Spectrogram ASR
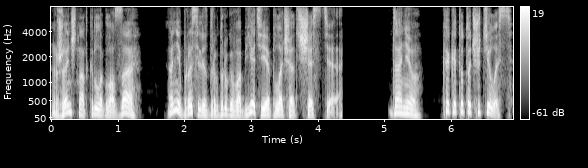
Женщина открыла глаза. Они бросились друг друга в объятия, плача от счастья. «Даню, как я тут очутилась?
